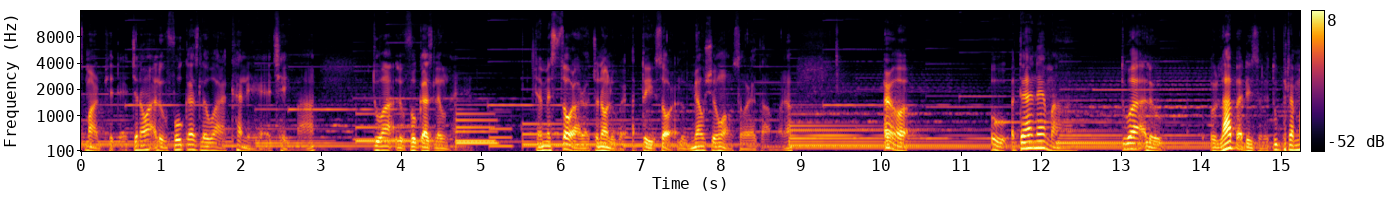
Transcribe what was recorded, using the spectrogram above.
smart ဖြစ်တယ်ကျွန်တော်ကအဲ့လို focus လုပ်ရတာခက်နေတဲ့အချိန်မှာသူကအဲ့လို focus လုပ်နိုင်တယ်ဒါပေမဲ့စော့တာတော့ကျွန်တော်လိုပဲအသေးစော့တယ်အဲ့လိုမြောက်ရှုံးအောင်စော့တဲ့ကောင်ပေါ့နော်အဲ့တော့ဟိုအတန်းထဲမှာသူကအဲ့လိုဟိုလပတ်တွေဆိုလဲ तू ပထမ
